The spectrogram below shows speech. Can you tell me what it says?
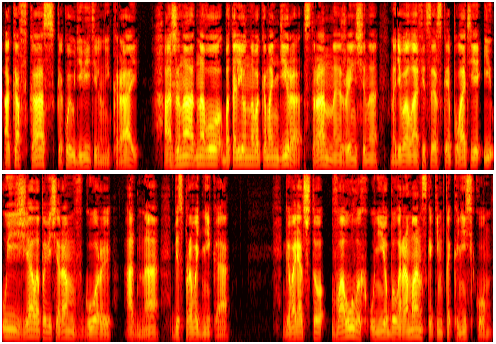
А Кавказ, какой удивительный край. А жена одного батальонного командира, странная женщина, надевала офицерское платье и уезжала по вечерам в горы, одна, без проводника. Говорят, что в аулах у нее был роман с каким-то князьком.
